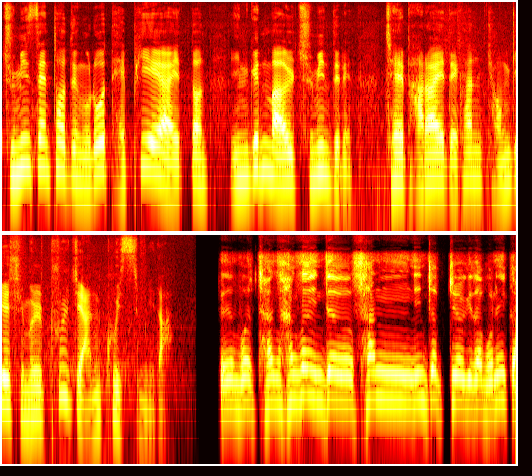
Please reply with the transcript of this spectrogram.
주민센터 등으로 대피해야 했던 인근 마을 주민들은 재발화에 대한 경계심을 풀지 않고 있습니다. 그뭐 장- 항상 이제 산 인접 지역이다 보니까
